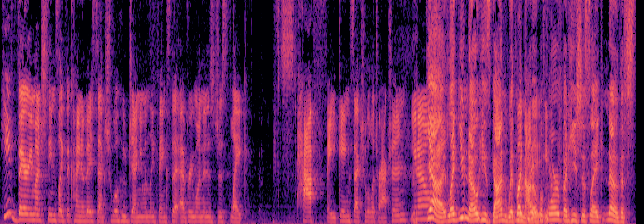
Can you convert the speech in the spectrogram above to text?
He very much seems like the kind of asexual who genuinely thinks that everyone is just like half faking sexual attraction, you know? Yeah, like you know he's gone with Like Minato me. before, but he's just like, no, that's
